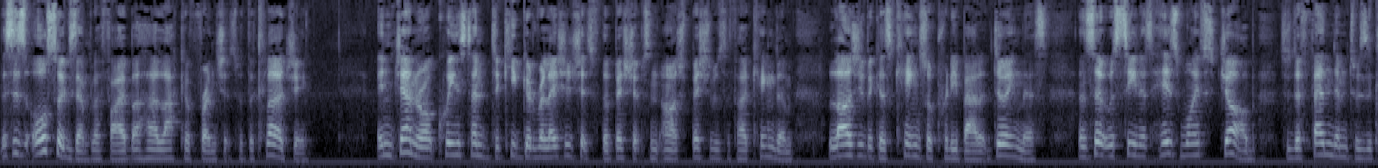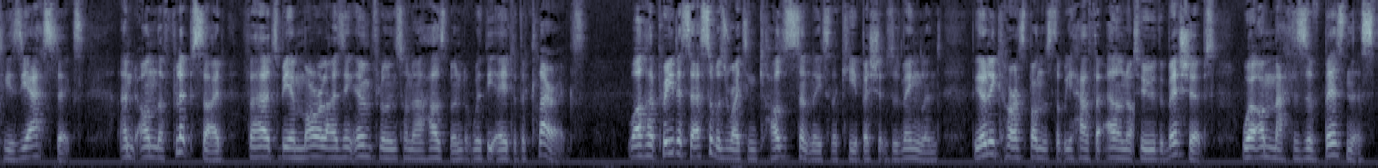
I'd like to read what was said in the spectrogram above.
This is also exemplified by her lack of friendships with the clergy. In general, queens tended to keep good relationships with the bishops and archbishops of her kingdom, largely because kings were pretty bad at doing this, and so it was seen as his wife's job to defend him to his ecclesiastics, and on the flip side, for her to be a moralizing influence on her husband with the aid of the clerics. While her predecessor was writing constantly to the key bishops of England, the only correspondence that we have for Eleanor to the bishops were on matters of business,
